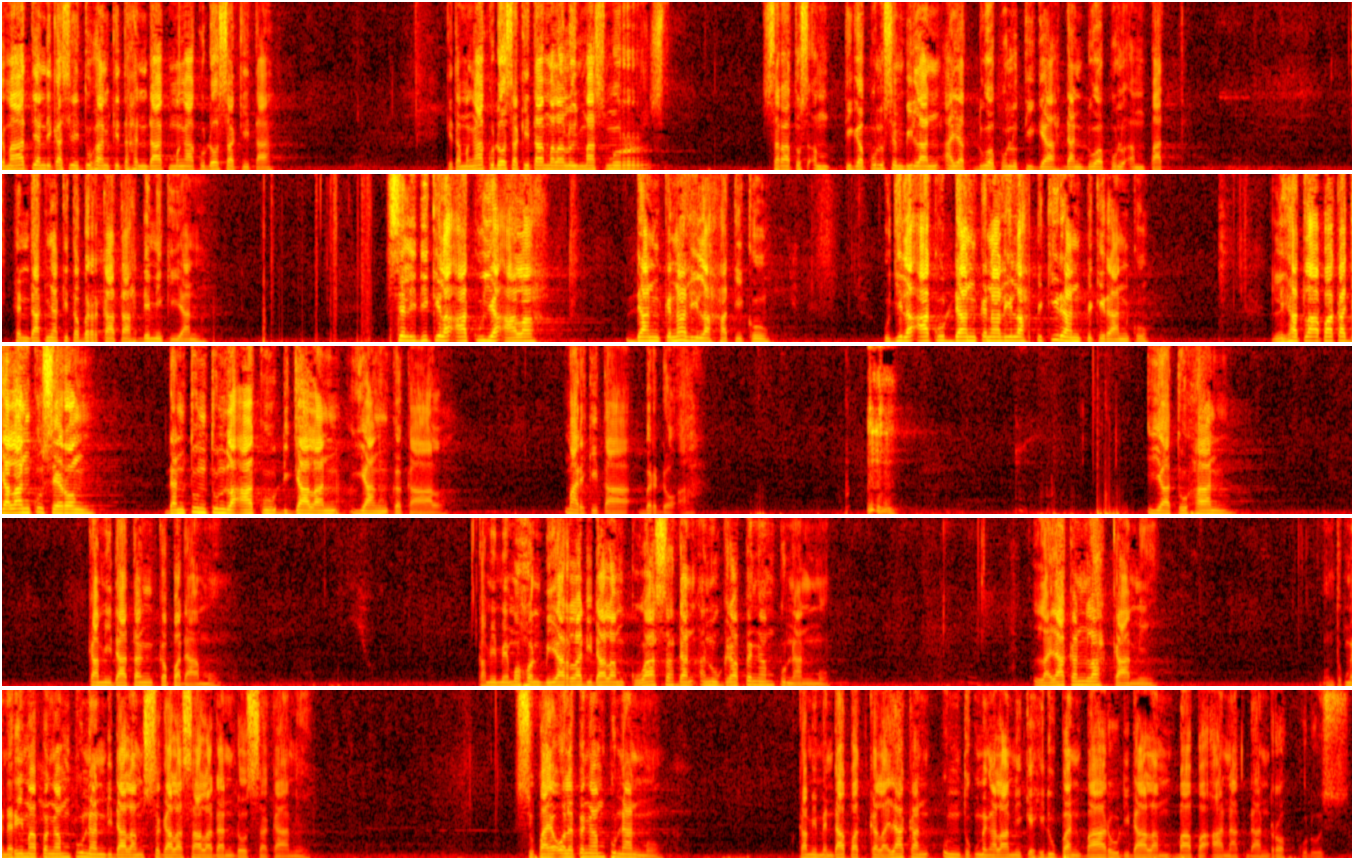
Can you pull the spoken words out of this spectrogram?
Jemaat yang dikasihi Tuhan, kita hendak mengaku dosa kita. Kita mengaku dosa kita melalui Mazmur 139 ayat 23 dan 24. Hendaknya kita berkata demikian. Selidikilah aku ya Allah dan kenalilah hatiku. Ujilah aku dan kenalilah pikiran-pikiranku. Lihatlah apakah jalanku serong dan tuntunlah aku di jalan yang kekal. Mari kita berdoa. Ya Tuhan, kami datang kepadamu. Kami memohon biarlah di dalam kuasa dan anugerah pengampunanmu. Layakanlah kami untuk menerima pengampunan di dalam segala salah dan dosa kami. Supaya oleh pengampunanmu, kami mendapat kelayakan untuk mengalami kehidupan baru di dalam Bapa, Anak, dan Roh Kudus.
